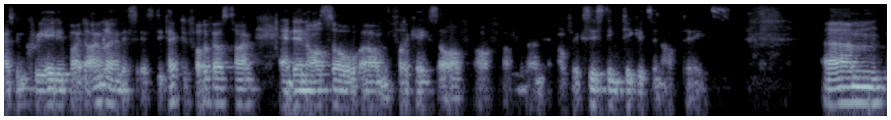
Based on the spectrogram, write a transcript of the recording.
has been created by Daimler and is, is detected for the first time. And then also um, for the case of, of, of, of, existing tickets and updates. Um,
